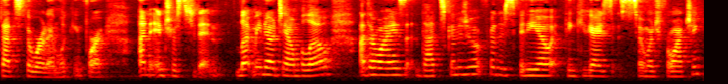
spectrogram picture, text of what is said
That's the word I'm looking for. Uninterested in. Let me know down below. Otherwise, that's to do it for this video. Thank you guys so much for watching.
